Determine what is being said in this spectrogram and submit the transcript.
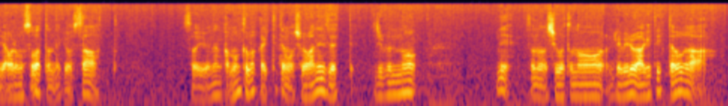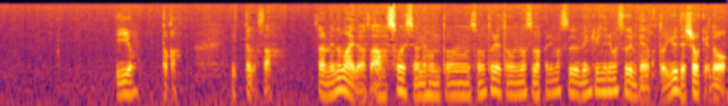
いや、俺もそうだったんだけどさ、そういうなんか文句ばっか言っててもしょうがねえぜって、自分の、ね、その仕事のレベルを上げていった方が、いいよ、とか言ってもさ、それは目の前ではさ、あ、そうですよね、本当その通りだと思います、わかります、勉強になります、みたいなことを言うでしょうけど、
